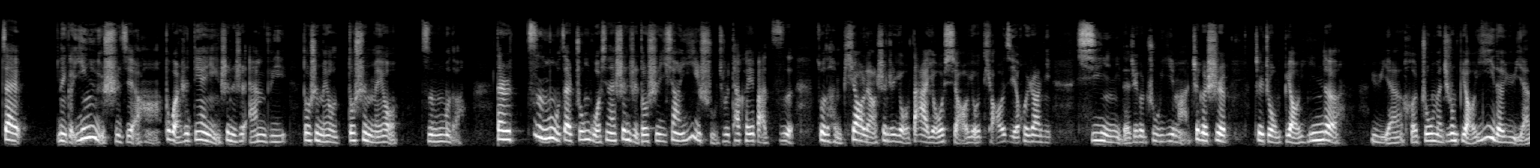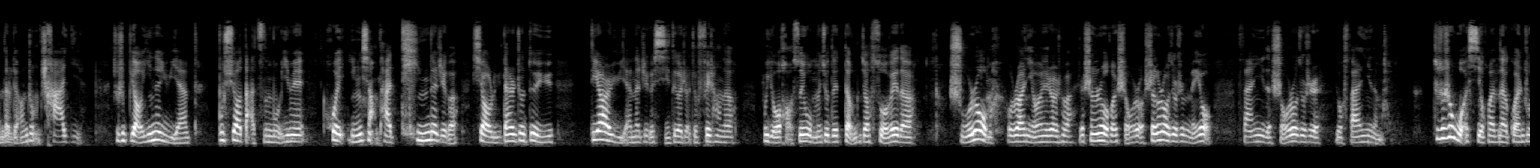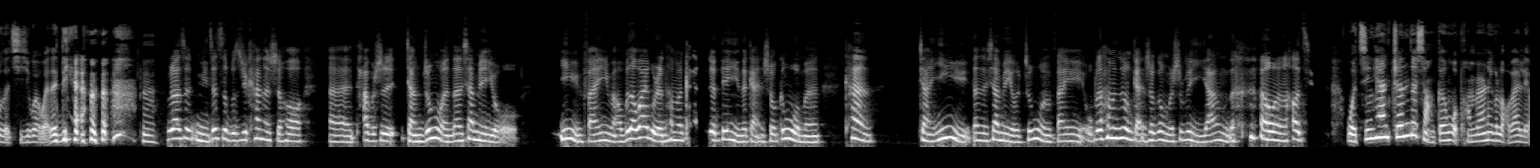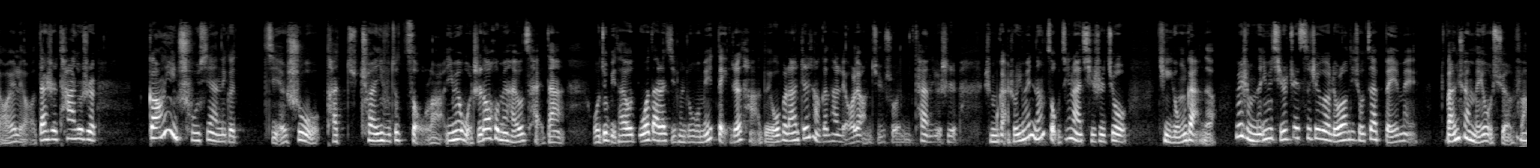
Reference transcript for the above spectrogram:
在那个英语世界哈，不管是电影甚至是 MV，都是没有都是没有字幕的。但是字幕在中国现在甚至都是一项艺术，就是它可以把字做的很漂亮，甚至有大有小，有调节，会让你吸引你的这个注意嘛。这个是这种表音的。语言和中文这种表意的语言的两种差异，就是表音的语言不需要打字幕，因为会影响他听的这个效率。但是，就对于第二语言的这个习得者就非常的不友好，所以我们就得等叫所谓的熟肉嘛。我不知道你有没有是吧？就生肉和熟肉，生肉就是没有翻译的，熟肉就是有翻译的嘛。这就是我喜欢的、关注的奇奇怪怪的点。嗯，不知道这你这次不是去看的时候，呃，他不是讲中文，但下面有。英语翻译嘛，我不知道外国人他们看这个电影的感受跟我们看讲英语，但是下面有中文翻译，我不知道他们这种感受跟我们是不是一样的，我很好奇。我今天真的想跟我旁边那个老外聊一聊，但是他就是刚一出现那个结束，他穿衣服就走了，因为我知道后面还有彩蛋，我就比他又多待了几分钟，我没逮着他。对我本来真想跟他聊两句，说你看这个是什么感受，因为能走进来其实就挺勇敢的。为什么呢？因为其实这次这个《流浪地球》在北美完全没有宣发，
